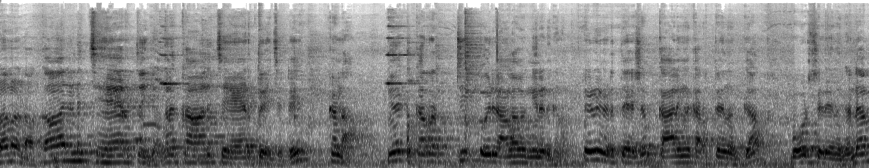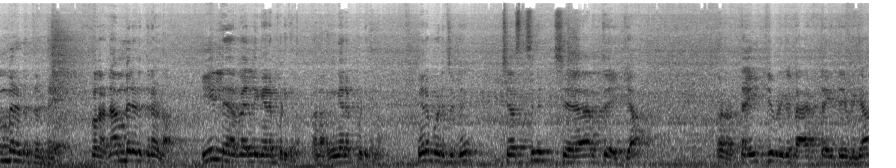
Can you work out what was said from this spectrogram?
നമ്മളുണ്ടോ കാലിന് ചേർത്ത് വയ്ക്കുക അങ്ങനെ കാൽ ചേർത്ത് വെച്ചിട്ട് കണ്ടോ? ഇങ്ങനെ കറക്റ്റ് ഒരു അളവ് ഇങ്ങനെ എടുക്കണം. ഇങ്ങനെ എടുത്ത ശേഷം കാലിങ്ങനെ കറക്റ്റ് നിൽക്കുക. ബോർഡ് ശരിയായി നിൽക്കുക. ഡമ്പൽ എടുത്തിട്ട് കണ്ടോ? ഡമ്പൽ എടുത്തിട്ടുണ്ടോ ഈ ലെവലിൽ ഇങ്ങനെ പിടിക്കണം. കണ്ടോ? ഇങ്ങനെ പിടിക്കണം. ഇങ്ങനെ പിടിച്ചിട്ട് ചെസ്റ്റിന് ചേർത്ത് വയ്ക്കുക കേട്ടോ ടൈറ്റ് പിടിക്കുക. ബാക്ക് ടൈറ്റ് പിടിക്കുക.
